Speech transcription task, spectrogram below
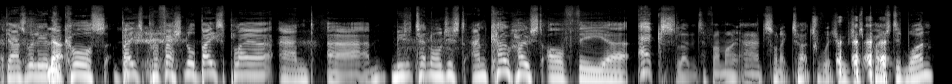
Gaz Williams, no. of course, bass professional bass player and uh, music technologist and co-host of the uh, excellent, if I might add, Sonic Touch, of which we've just posted one.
